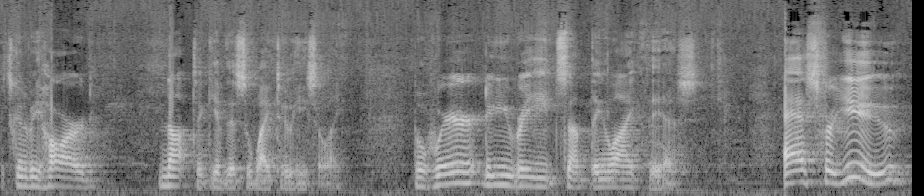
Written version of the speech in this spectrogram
It's going to be hard not to give this away too easily. But where do you read something like this? As for you,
